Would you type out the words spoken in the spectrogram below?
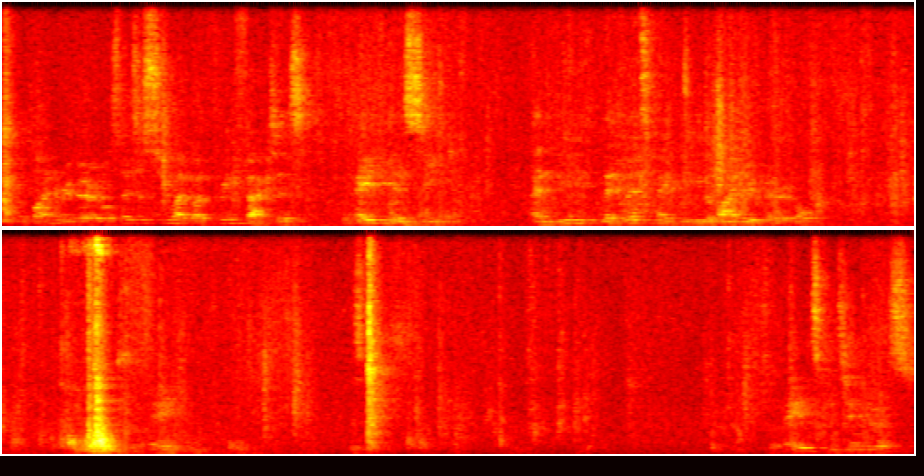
The binary variables, let's assume I've got three factors. A, B, and C. And B, let, let's make B the binary variable. A, this is, so A is continuous.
